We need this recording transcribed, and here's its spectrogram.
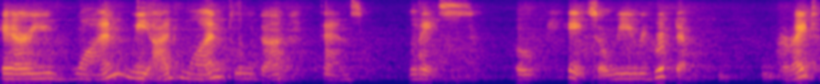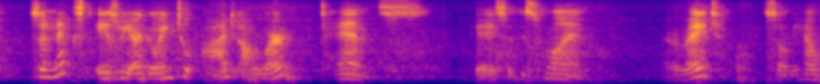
carry 1, we add 1 to the tens place. Okay, so we regroup them. Alright, so next is we are going to add our tens. Okay, so this one. Alright, so we have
